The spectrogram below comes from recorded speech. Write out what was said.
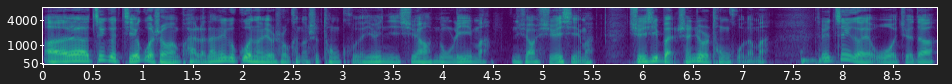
呃，这个结果是很快乐，但这个过程有时候可能是痛苦的，因为你需要努力嘛，你需要学习嘛，学习本身就是痛苦的嘛，所以这个我觉得，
